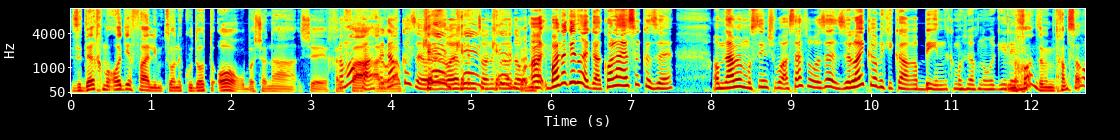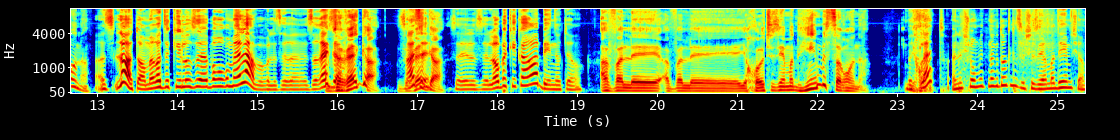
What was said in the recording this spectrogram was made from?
זה דרך מאוד יפה למצוא נקודות אור בשנה שחלפה כמוך, אתה. גם כזה כן, אוהב כן, למצוא כן, נקודות אור. ואני- אה, בוא נגיד רגע, כל העסק הזה, אמנם הם עושים שבוע הספר וזה, זה לא יקרה בכיכר רבין, כמו שאנחנו רגילים. נכון, זה במתחם שרונה. אז לא, אתה אומר את זה כאילו זה ברור מאליו, אבל זה, זה רגע. זה רגע, זה מה רגע. זה? זה? זה לא בכיכר רבין יותר. אבל, אה, אבל אה, יכול להיות שזה יהיה מדהים בשרונה. בהחלט, אין לי שום התנגדות לזה, שזה יהיה מדהים שם.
